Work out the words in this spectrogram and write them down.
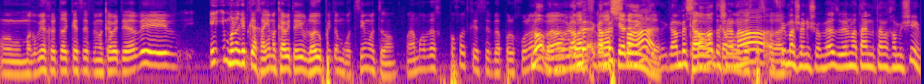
הוא מרוויח יותר כסף במכבי תל אביב. אם בוא נגיד ככה, אם מכבי תל אביב לא היו פתאום רוצים אותו, הוא היה מרוויח פחות כסף בהפועל חולון. לא, גם, בספרד. גם בספרד השנה? לפי מה שאני שומע, זה בין 200 ל-250.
